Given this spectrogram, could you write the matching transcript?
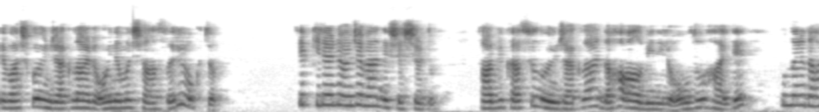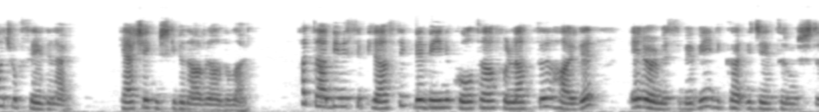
ve başka oyuncaklarla oynama şansları yoktu. Tepkilerine önce ben de şaşırdım. Fabrikasyon oyuncaklar daha albenili olduğu halde bunları daha çok sevdiler. Gerçekmiş gibi davrandılar. Hatta birisi plastik bebeğini koltuğa fırlattığı halde el örmesi bebeği dikkatlice yatırmıştı.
